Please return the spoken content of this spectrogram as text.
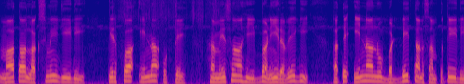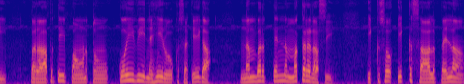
ਮਾਤਾ ਲక్ష్ਮੀ ਜੀ ਦੀ ਕਿਰਪਾ ਇਹਨਾਂ ਉੱਤੇ ਹਮੇਸ਼ਾ ਹੀ ਬਣੀ ਰਹੇਗੀ। ਅਤੇ ਇਹਨਾਂ ਨੂੰ ਵੱਡੀ ਧਨ ਸੰਪਤੀ ਦੀ ਪ੍ਰਾਪਤੀ ਪਾਉਣ ਤੋਂ ਕੋਈ ਵੀ ਨਹੀਂ ਰੋਕ ਸਕੇਗਾ। ਨੰਬਰ 3 ਮਕਰ ਰਾਸ਼ੀ। 101 ਸਾਲ ਪਹਿਲਾਂ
